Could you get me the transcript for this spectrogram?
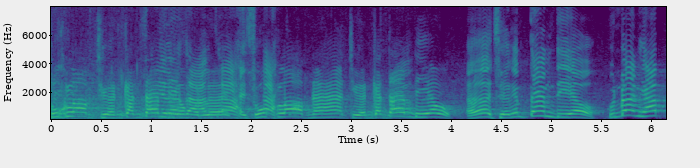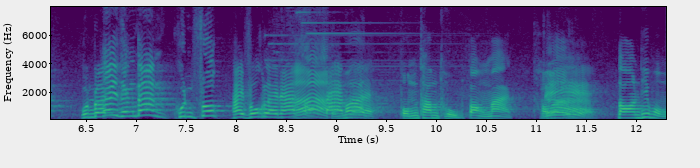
ทุกรอบเฉือนกันแต้มเดียวหมดเลย ใช่ใช่ ทุกรอบนะฮะเฉือนกันแต้มเดียว เออเฉือนกันแต้มเดียว คุณเบิ้ลครับคุณเบิ้ล ให้ทางด้านคุณฟลุก ให้ฟุกเลยนะสองอ่า แต้ผมมว่าเลย ผมทำถูกต้องมาก เพราะว่านี่ ตอนที่ผม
